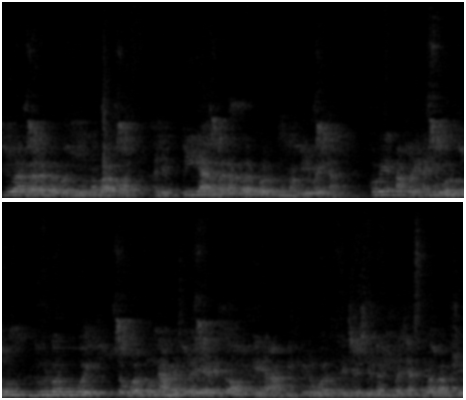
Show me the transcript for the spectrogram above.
50 QR બરાબર વર્ગમૂળમાં 52 અને PR બરાબર વર્ગમૂળમાં 2 મહિના હવે આપણે અહીં વર્ગમૂળ દૂર કરવું હોય તો વર્ગમૂળને આપણે લઈ આવીએ તો એ આ PQ નો વર્ગ થઈ જશે તો અહીં 50 જવાબ આવશે.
